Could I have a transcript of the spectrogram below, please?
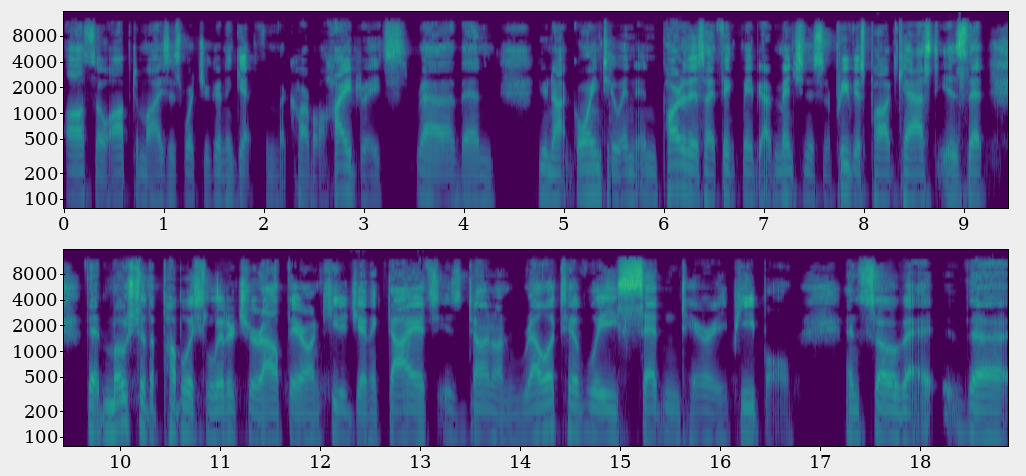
also optimizes what you're going to get from the carbohydrates rather than you're not going to. And, and part of this, I think maybe I've mentioned this in a previous podcast is that, that most of the published literature out there on ketogenic diets is done on relatively sedentary people. And so the, the,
